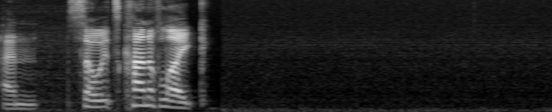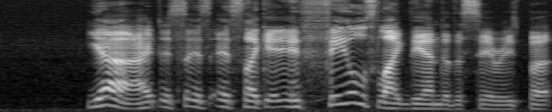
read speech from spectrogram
and so it's kind of like. Yeah, it's, it's it's like it feels like the end of the series, but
